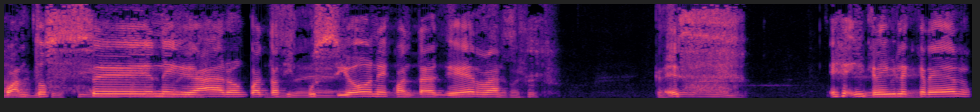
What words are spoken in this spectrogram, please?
¿Cuántos se negaron? ¿Cuántas discusiones? ¿Cuántas guerras? Es, increíble creer,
